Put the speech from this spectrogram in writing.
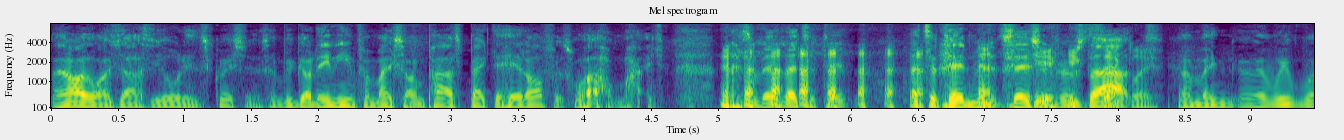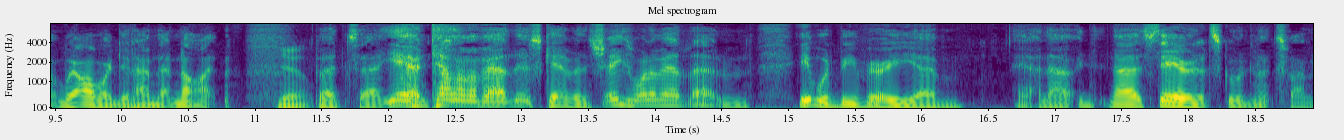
And I always ask the audience questions. Have we got any information I can pass back to head office? Wow, mate, that's about that's a ten, that's a ten minute session Yeah, for a start. exactly. I mean, uh, we, we I won't get home that night. Yeah. But uh, yeah, and tell them about this, Kevin. She's what about that? And it would be very. Um, yeah, no, no, it's there and it's good and it's fun.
